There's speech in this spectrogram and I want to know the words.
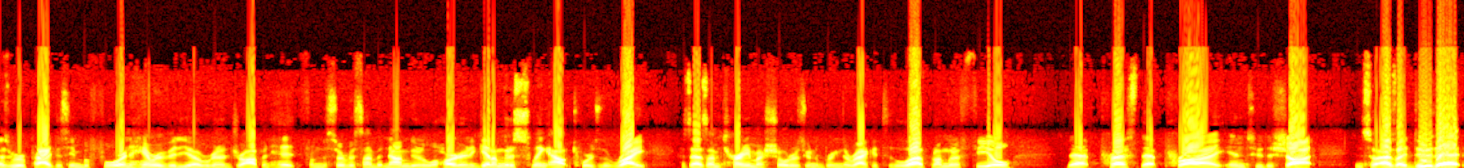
as we were practicing before in the hammer video, we're going to drop and hit from the service line, but now I'm going a little harder. And again, I'm going to swing out towards the right because as I'm turning, my shoulder is going to bring the racket to the left. But I'm going to feel that press, that pry into the shot. And so as I do that,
